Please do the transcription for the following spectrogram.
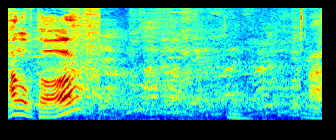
방어부터 음. 아.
